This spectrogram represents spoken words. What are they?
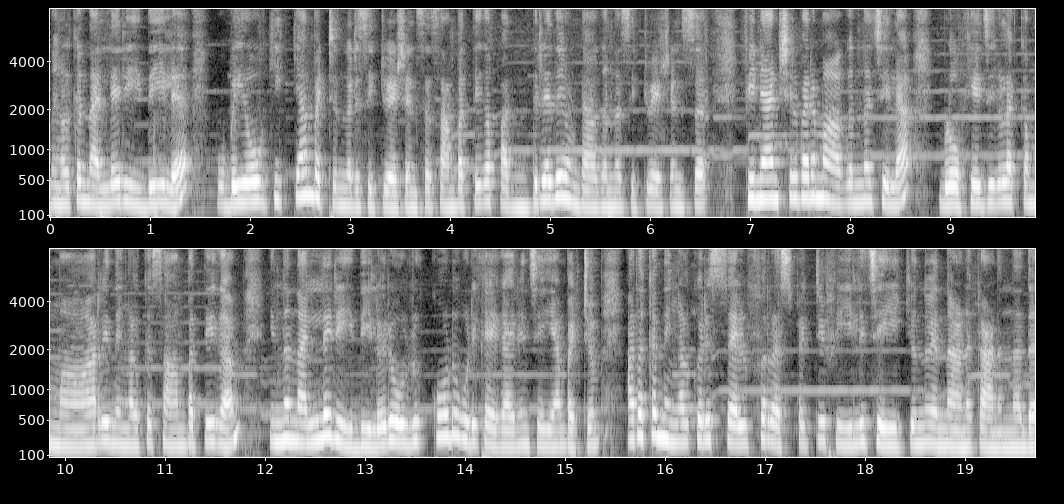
നിങ്ങൾക്ക് നല്ല രീതിയിൽ ഉപയോഗിക്കാൻ പറ്റുന്നൊരു സിറ്റുവേഷൻസ് സാമ്പത്തിക ഭദ്രത ഉണ്ടാകുന്ന സിറ്റുവേഷൻസ് ഫിനാൻഷ്യൽ പരമാകുന്ന ചില ബ്ലോക്കേജുകളൊക്കെ മാറി നിങ്ങൾക്ക് സാമ്പത്തികം ഇന്ന് നല്ല രീതിയിൽ ഒരു ഒഴുക്കോടുകൂടി കൈകാര്യം ചെയ്യാൻ പറ്റും. അതൊക്കെ നിങ്ങൾക്കൊരു സെൽഫ് റെസ്പെക്റ്റ് ഫീൽ ചെയ്യിക്കുന്നു എന്നാണ് കാണുന്നത്.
